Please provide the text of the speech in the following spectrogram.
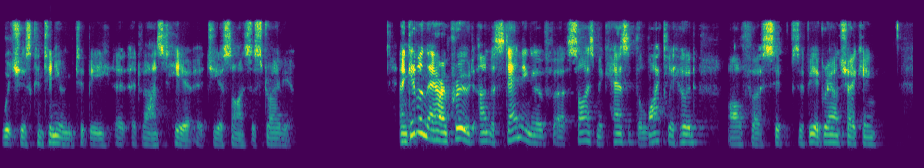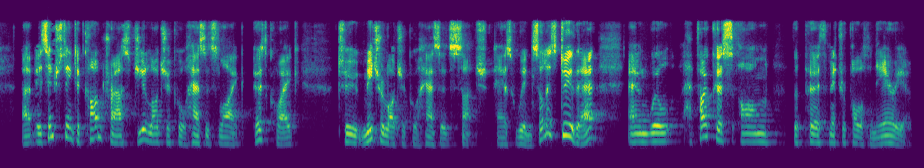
which is continuing to be uh, advanced here at Geoscience Australia. And given our improved understanding of uh, seismic hazard, the likelihood of uh, se severe ground shaking, uh, it's interesting to contrast geological hazards like earthquake to meteorological hazards such as wind. So let's do that and we'll focus on the Perth metropolitan area.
